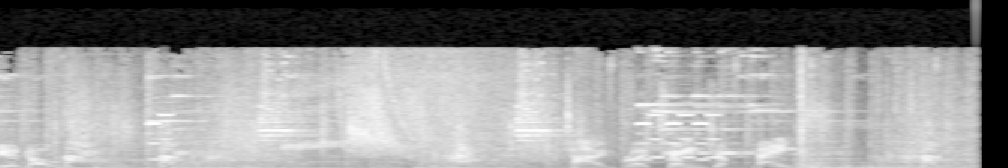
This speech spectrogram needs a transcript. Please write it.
Here goes! Time for a change of pace!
